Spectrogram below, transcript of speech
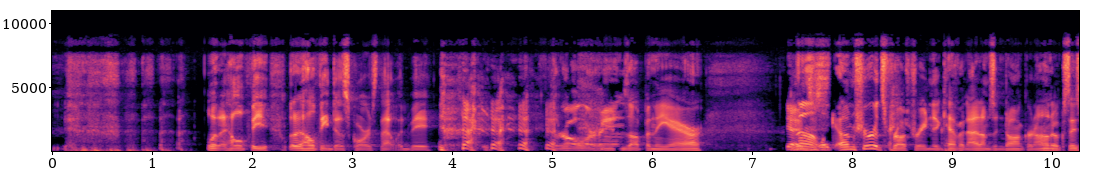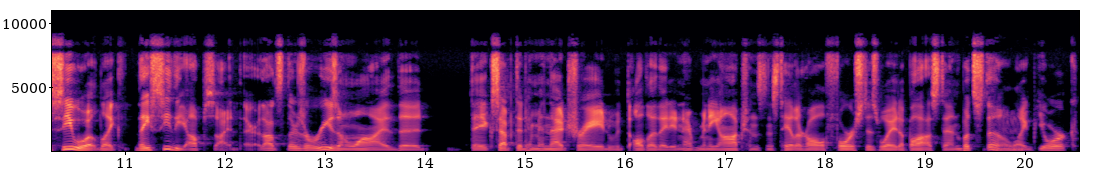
what a healthy what a healthy discourse that would be. Throw all our hands up in the air. Yeah, no, just, like I'm sure it's frustrating to Kevyn Adams and Don Granato because I see what like they see the upside there. That's there's a reason why that they accepted him in that trade, with, although they didn't have many options since Taylor Hall forced his way to Boston. But still, mm-hmm. like Bjork,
